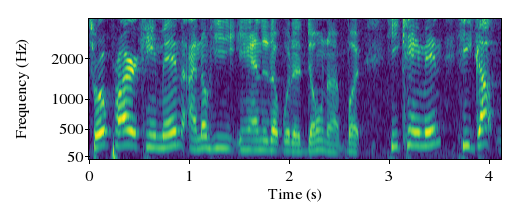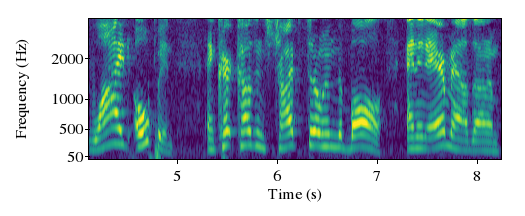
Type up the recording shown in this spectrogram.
Terrell Pryor came in. I know he, he ended up with a donut, but he came in. He got wide open, and Kirk Cousins tried to throw him the ball, and it airmailed on him.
